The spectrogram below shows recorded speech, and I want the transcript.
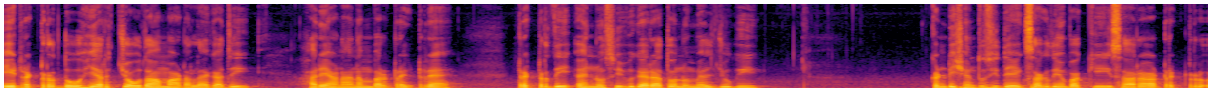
ਇਹ ਟਰੈਕਟਰ 2014 ਮਾਡਲ ਹੈਗਾ ਜੀ। ਹਰਿਆਣਾ ਨੰਬਰ ਟਰੈਕਟਰ ਹੈ। ਟਰੈਕਟਰ ਦੀ ਐਨਓਸੀ ਵਗੈਰਾ ਤੁਹਾਨੂੰ ਮਿਲ ਜੂਗੀ। ਕੰਡੀਸ਼ਨ ਤੁਸੀਂ ਦੇਖ ਸਕਦੇ ਹੋ, ਬਾਕੀ ਸਾਰਾ ਟਰੈਕਟਰ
